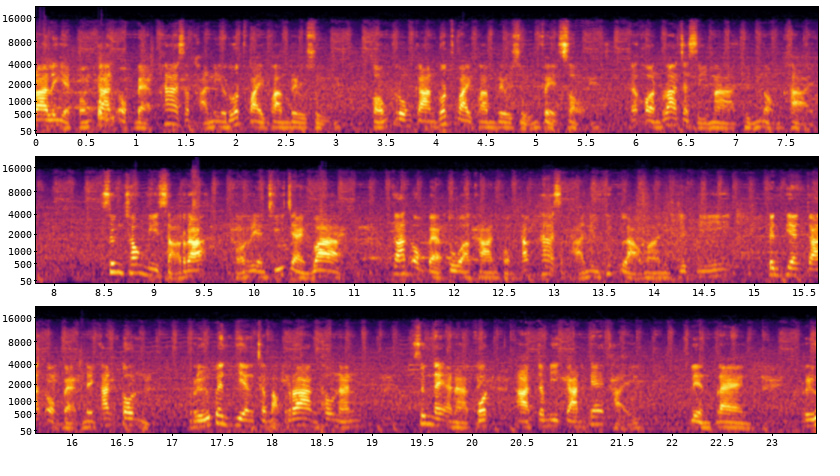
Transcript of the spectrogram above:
รายละเอียดของการออกแบบ 5 สถานีรถไฟความเร็วสูง ของโครงการรถไฟความเร็วสูงเฟส 2 นครราชสีมาถึงหนองคาย ซึ่งช่องมีสาระขอเรียนชี้แจงว่า การออกแบบตัวอาคารของทั้ง 5 สถานีที่กล่าวมาในคลิปนี้ เป็นเพียงการออกแบบในขั้นต้น หรือเป็นเพียงฉบับร่างเท่านั้น ซึ่งในอนาคตอาจจะมีการแก้ไข เปลี่ยนแปลง หรือ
